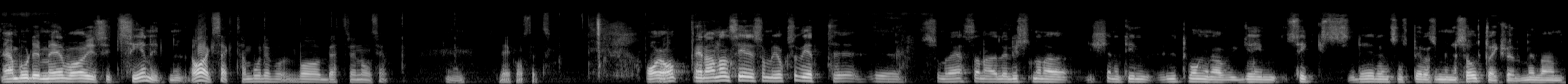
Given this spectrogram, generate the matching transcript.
Han borde mer vara i sitt senit nu. Ja, exakt. Han borde va- vara bättre än någonsin. Mm. Det är konstigt. Ja, ja. En annan serie som vi också vet, eh, eh, som läsarna eller lyssnarna känner till utgången av Game 6. Det är den som spelas i Minnesota ikväll mellan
